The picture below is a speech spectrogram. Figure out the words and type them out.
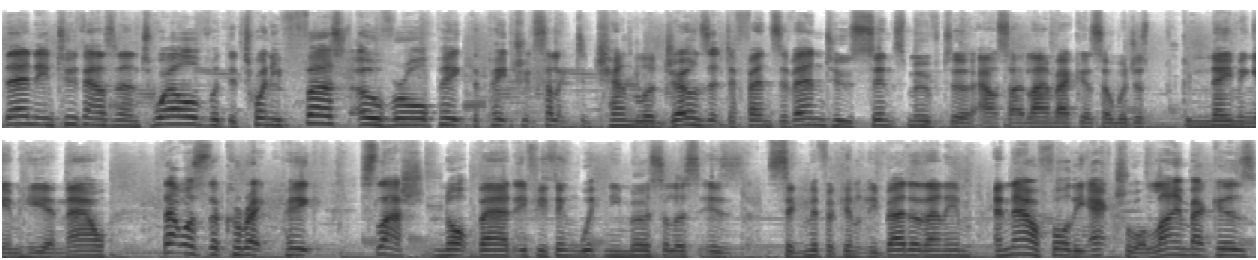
Then in 2012, with the 21st overall pick, the Patriots selected Chandler Jones at defensive end, who's since moved to outside linebacker, so we're just naming him here now. That was the correct pick, slash not bad if you think Whitney Mercilus is significantly better than him. And now for the actual linebackers,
